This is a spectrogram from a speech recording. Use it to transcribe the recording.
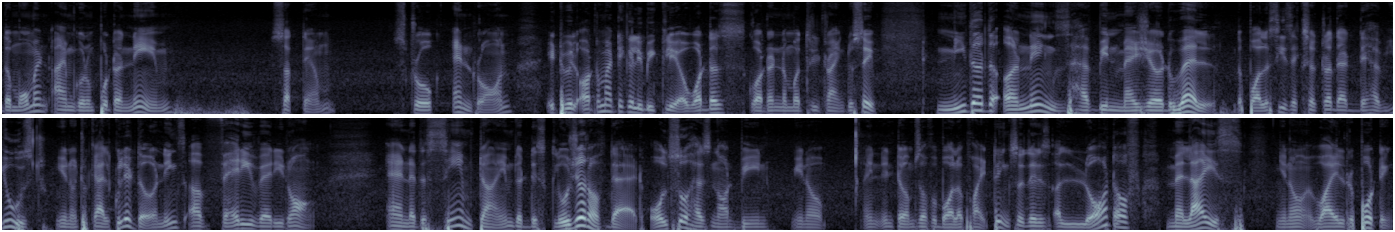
the moment I'm going to put a name, Satyam, stroke Enron, it will automatically be clear what does quadrant number three trying to say. Neither the earnings have been measured well. The policies, etc., that they have used, you know, to calculate the earnings are very, very wrong and at the same time the disclosure of that also has not been you know in, in terms of a ball of fighting so there is a lot of malice you know while reporting.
